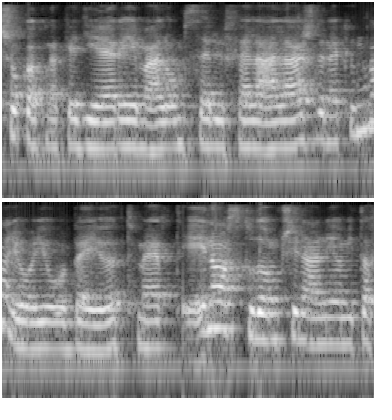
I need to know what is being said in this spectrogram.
sokaknak egy ilyen rémálomszerű felállás, de nekünk nagyon jól bejött, mert én azt tudom csinálni, amit a,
